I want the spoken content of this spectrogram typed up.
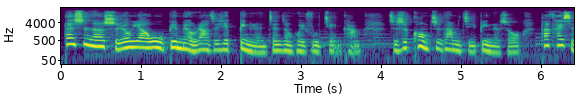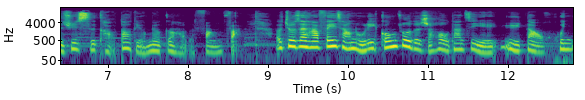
但是呢，使用药物并没有让这些病人真正恢复健康，只是控制他们疾病的时候，他开始去思考，到底有没有更好的方法，而就在他非常努力工作的时候，他自己也遇到婚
